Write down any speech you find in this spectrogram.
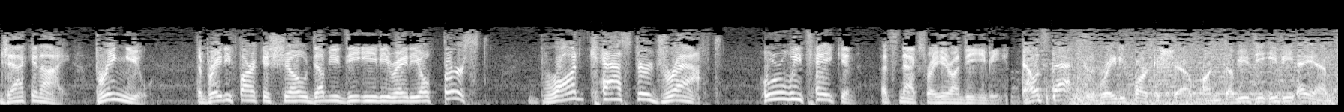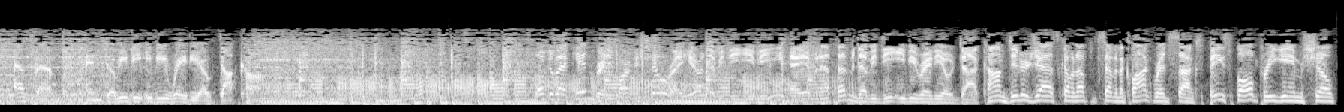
Jack and I bring you the Brady Farkas Show, WDEV Radio, first broadcaster draft. Who are we taking? That's next, right here on DEV. Now it's back to the Brady Farkas Show on WDEV AM, FM, and WDEVradio.com. Welcome back in, Brady Farkas Show, right here on WDEV, AM and FM, and WDEVradio.com. Dinner Jazz coming up at 7 o'clock. Red Sox baseball pregame show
